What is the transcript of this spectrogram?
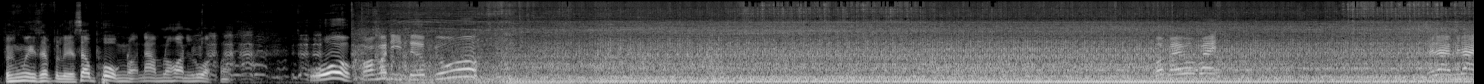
เพิ่งมือสับเปลือเสาโพงเนาะน้ำร้อนลวกเนาะโอ้ของก็ดีเติบอยู่ ว่าไปว่าไปไม่ได้ไม่ได้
